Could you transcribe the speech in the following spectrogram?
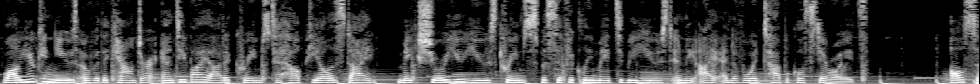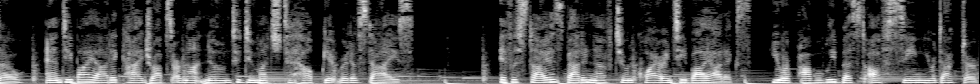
While you can use over-the-counter antibiotic creams to help heal a sty, make sure you use creams specifically made to be used in the eye and avoid topical steroids. Also, antibiotic eye drops are not known to do much to help get rid of styes. If a sty is bad enough to require antibiotics, you are probably best off seeing your doctor.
